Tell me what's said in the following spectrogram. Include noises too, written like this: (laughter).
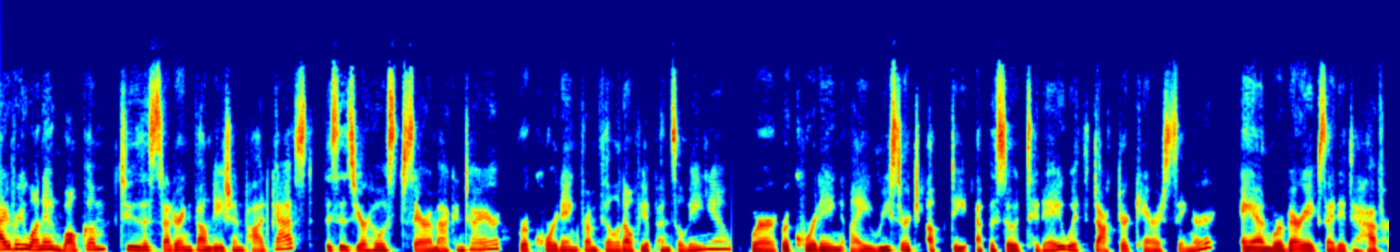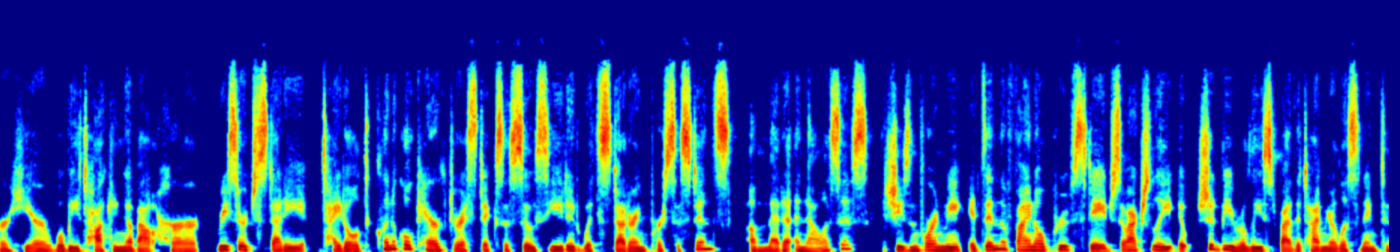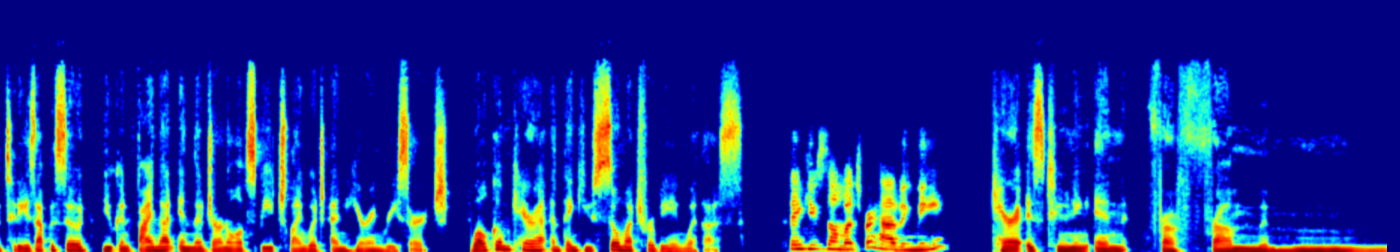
Hi, everyone, and welcome to the Stuttering Foundation podcast. This is your host, Sarah McIntyre, recording from Philadelphia, Pennsylvania. We're recording a research update episode today with Dr. Kara Singer, and we're very excited to have her here. We'll be talking about her research study titled Clinical Characteristics Associated with Stuttering Persistence, a meta analysis. She's informed me it's in the final proof stage, so actually it should be released by the time you're listening to today's episode. You can find that in the Journal of Speech, Language, and Hearing Research. Welcome, Kara, and thank you so much for being with us. Thank you so much for having me. Kara is tuning in from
